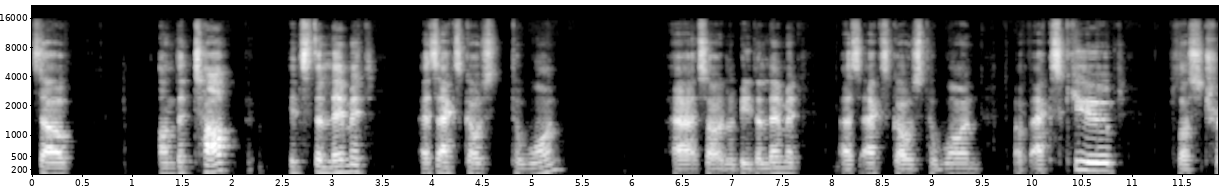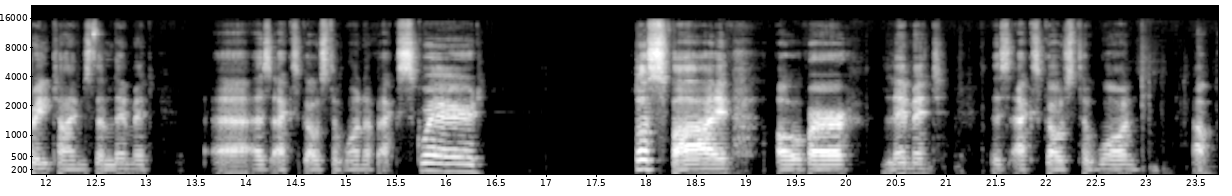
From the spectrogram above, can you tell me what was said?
So on the top, it's the limit as x goes to 1. Uh, so it'll be the limit as x goes to 1 of x cubed plus 3 times the limit uh, as x goes to 1 of x squared plus 5 over limit as x goes to 1 up.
